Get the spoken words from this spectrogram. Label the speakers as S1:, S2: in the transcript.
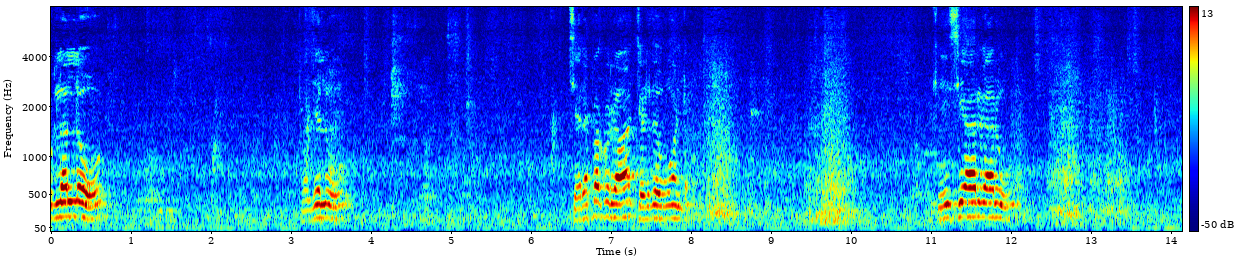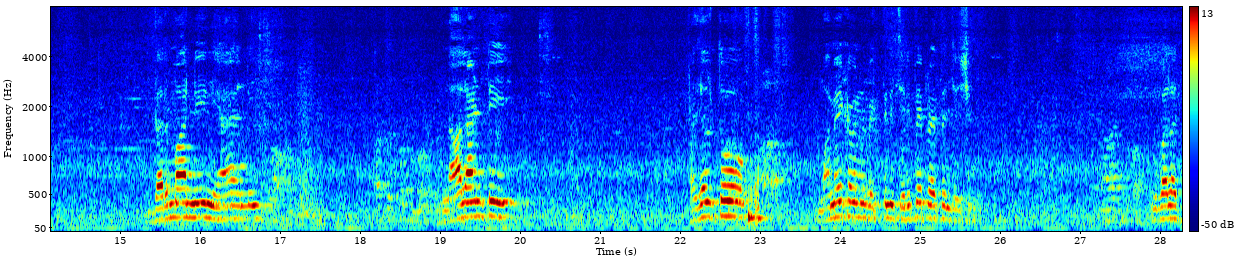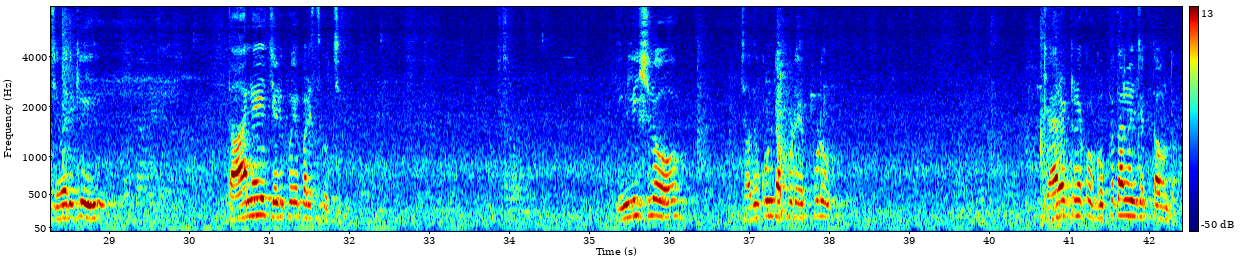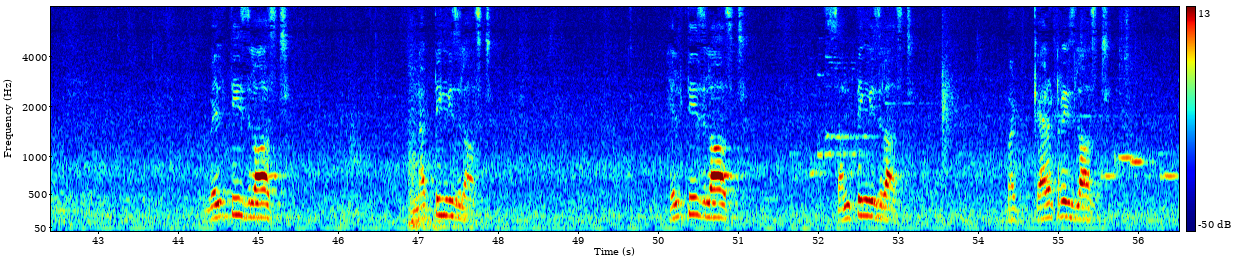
S1: ఊర్లల్లో ప్రజలు చెరపకురా చెడదవు అంటారు. కేసీఆర్ గారు ధర్మాన్ని న్యాయాన్ని నాలాంటి ప్రజలతో మమేకమైన వ్యక్తిని చెరిపే ప్రయత్నం చేశాడు ఇవాళ చివరికి తానే చెడిపోయే పరిస్థితికి వచ్చింది. ఇంగ్లీష్లో చదువుకుంటప్పుడు ఎప్పుడు క్యారెక్టర్ యొక్క గొప్పతనం చెప్తూ ఉంటాం. Wealth is lost nothing is lost health is lost something is lost but character is lost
